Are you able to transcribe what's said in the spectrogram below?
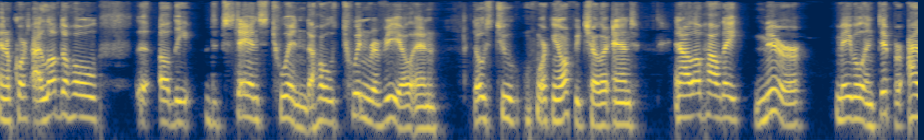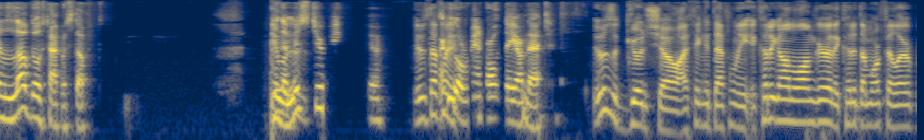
And of course, I love the whole uh, of the, the Stan's twin, the whole twin reveal, and those two working off each other. And and I love how they mirror Mabel and Dipper. I love those type of stuff. And the mystery. Yeah. It was definitely. I could go rant all day on that. it was a good show. I think it definitely it could have gone longer. They could have done more filler,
